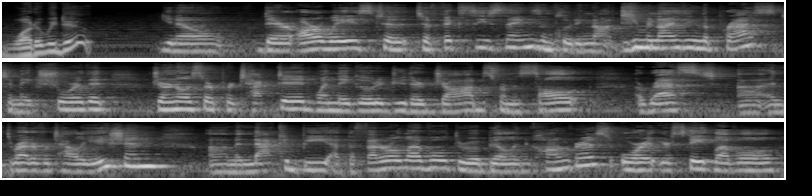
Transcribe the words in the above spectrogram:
what do we do? You know, there are ways to, to fix these things, including not demonizing the press, to make sure that journalists are protected when they go to do their jobs from assault, arrest, uh, and threat of retaliation. Um, and that could be at the federal level through a bill in Congress or at your state level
